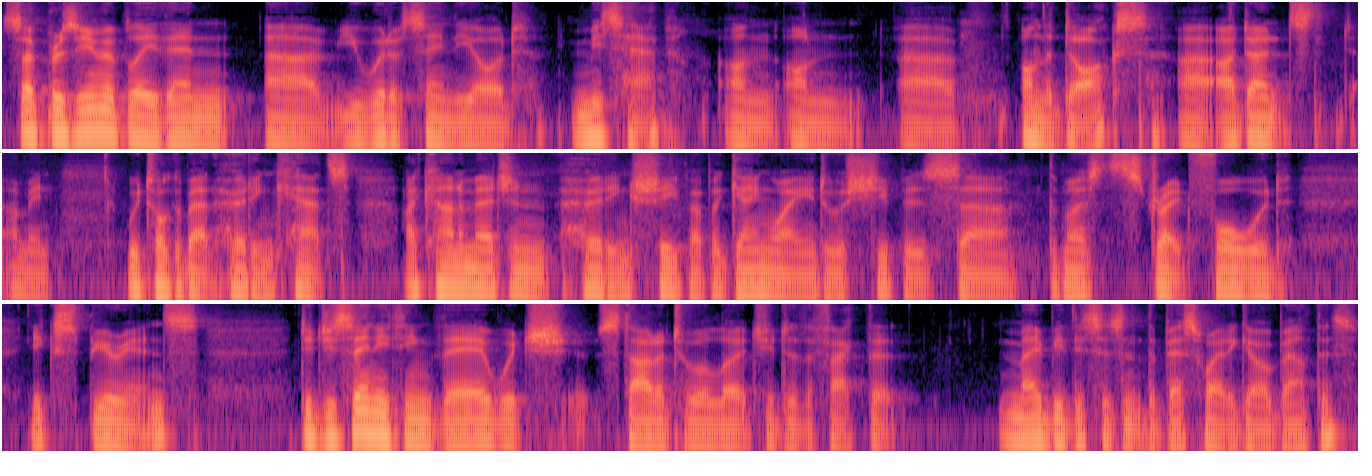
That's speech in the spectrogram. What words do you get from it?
So presumably, then uh, you would have seen the odd mishap on on uh, on the docks. Uh, I don't. I mean, we talk about herding cats. I can't imagine herding sheep up a gangway into a ship is uh, the most straightforward experience. Did you see anything there which started to alert you to the fact that maybe this isn't the best way to go about this?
